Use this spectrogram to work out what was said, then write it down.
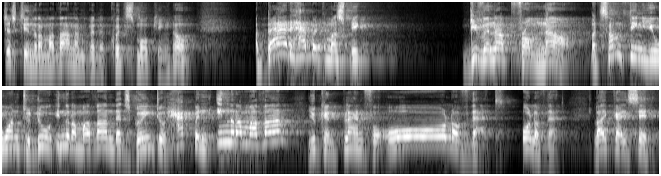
Just in Ramadan, I'm going to quit smoking. No. A bad habit must be given up from now. But something you want to do in Ramadan that's going to happen in Ramadan, you can plan for all of that. All of that. Like I said,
